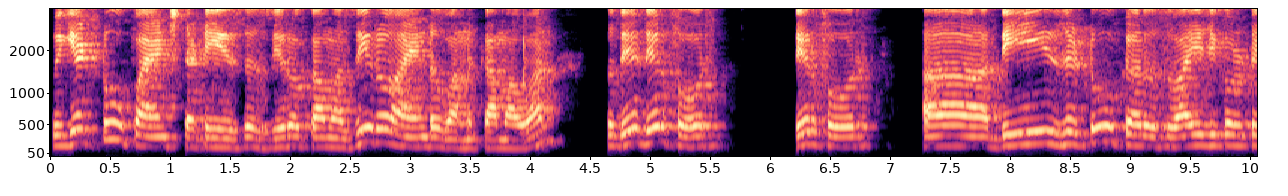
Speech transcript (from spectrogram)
we get two points that is 0 comma 0 and 1 comma 1 so there therefore therefore uh, these two curves y is equal to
